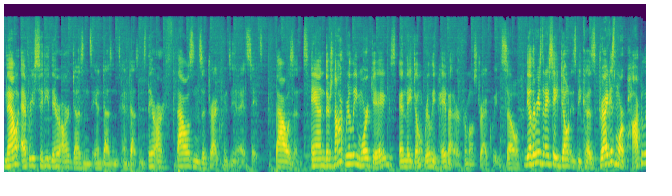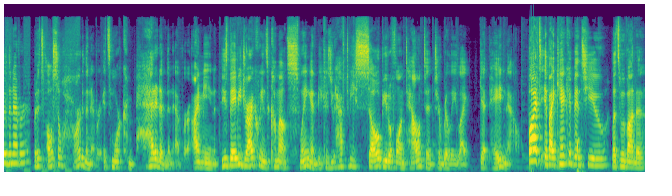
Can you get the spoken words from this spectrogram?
Now every city, there are dozens and dozens and dozens. There are thousands of drag queens in the United States, thousands. And there's not really more gigs and they don't really pay better for most drag queens. So the other reason I say don't is because drag is more popular than ever, but it's also harder than ever. It's more competitive than ever. I mean, these baby drag queens come out swinging because you have to be so beautiful and talented to really like get paid now. But if I can't convince you, let's move on to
